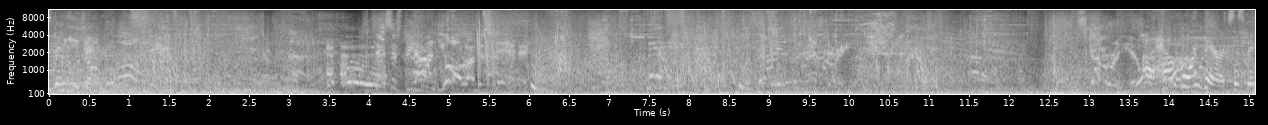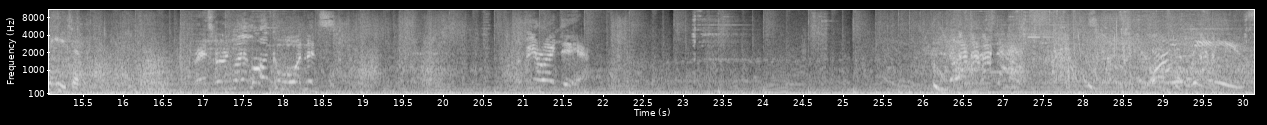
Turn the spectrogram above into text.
Has been eaten. This is beyond your understanding! Science and history! Discovery A! Hellborn barracks has been eaten. Transferring my lawn coordinates! I'll be right there! Diabetes!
